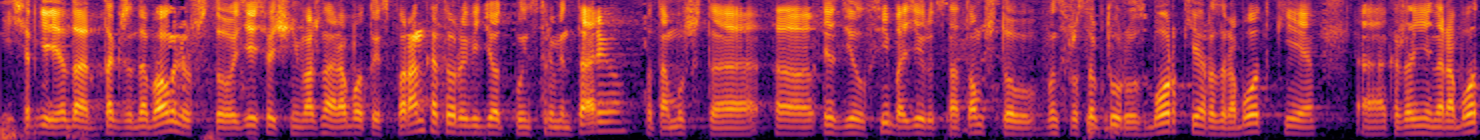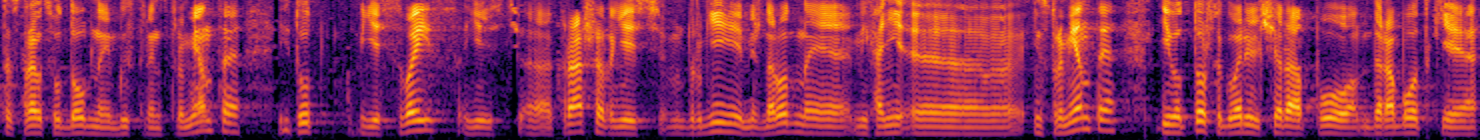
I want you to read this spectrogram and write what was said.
И, Сергей, я да, также добавлю, что здесь очень важна работа Испаран, который ведет по инструментарию, потому что э, SDLC базируется на том, что в инфраструктуру сборки, разработки, э, каждодневной работы встраиваются удобные и быстрые инструменты. И тут есть Sways, есть э, Crusher, есть другие международные механи... э, инструменты. И вот то, что говорили вчера по доработке,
